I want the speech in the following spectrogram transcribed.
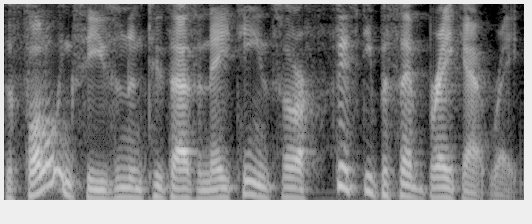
the following season in 2018 saw a 50% breakout rate.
